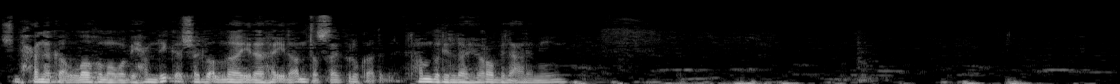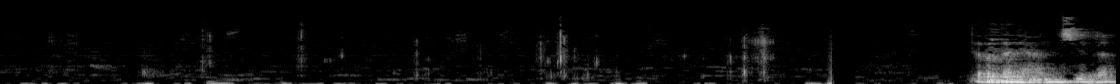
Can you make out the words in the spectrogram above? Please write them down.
Subhanaka Allahumma wa bihamdika asyhadu an la ilaha illa anta astaghfiruka wa atubu ilaik. Alhamdulillahi rabbil alamin. Ada pertanyaan, Bismillah.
